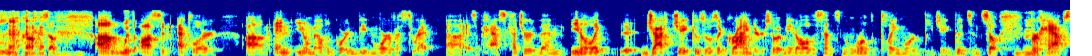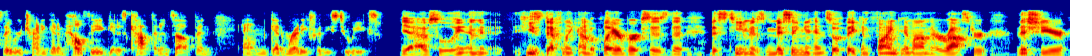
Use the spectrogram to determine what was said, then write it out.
Ooh, caught myself. Um, with Austin Ekeler, Um, and you know Melvin Gordon being more of a threat uh, as a pass catcher than you know like uh, Josh Jacobs was a grinder, so it made all the sense in the world to play more B.J. Goodson. So mm-hmm. perhaps they were trying to get him healthy, get his confidence up, and and get him ready for these two weeks. Yeah, absolutely. And he's definitely kind of a player, Burks is, that this team is missing. And so if they can find him on their roster this year,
